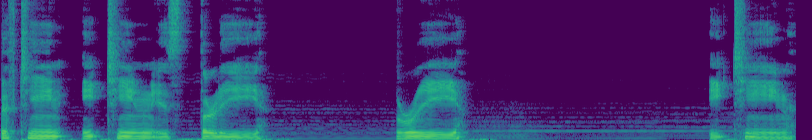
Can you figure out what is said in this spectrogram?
15, 18 is 33... 18,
